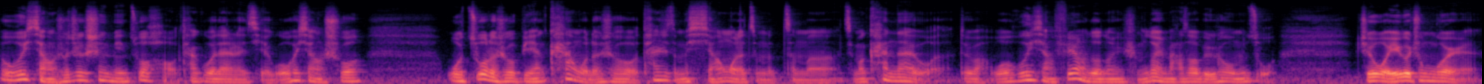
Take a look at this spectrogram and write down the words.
我会想说这个事情没做好，它给我带来的结果。我会想说，我做的时候，别人看我的时候，他是怎么想我的，怎么怎么怎么看待我的，对吧？我会想非常多东西，什么乱七八糟。比如说我们组只有我一个中国人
